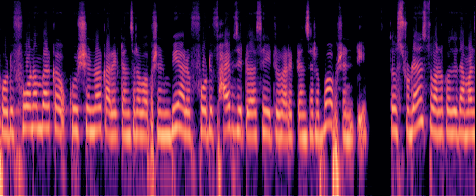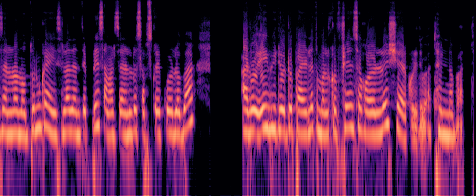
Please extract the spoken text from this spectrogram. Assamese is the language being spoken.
forty four number কুৱেশ্যনৰ correct answer হ'ব অপশ্যন বি আৰু ফৰ্টি ফাইভ যিটো আছে সেইটোৰ কাৰেক্ট আনচাৰ হ'ব অপশ্যন ডি তো ষ্টুডেণ্টছ তোমালোকৰ যদি আমাৰ চেনেলত নতুনকৈ আহিছিলা তেন্তে প্লিজ আমাৰ চেনেলটো ছাবস্ক্ৰাইব কৰি ল'বা। আৰু এই ভিডিঅ'টো পাৰিলে তোমালোকৰ ফ্ৰেণ্ডসকললৈ শ্বেয়াৰ কৰি দিবা। ধন্যবাদ।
